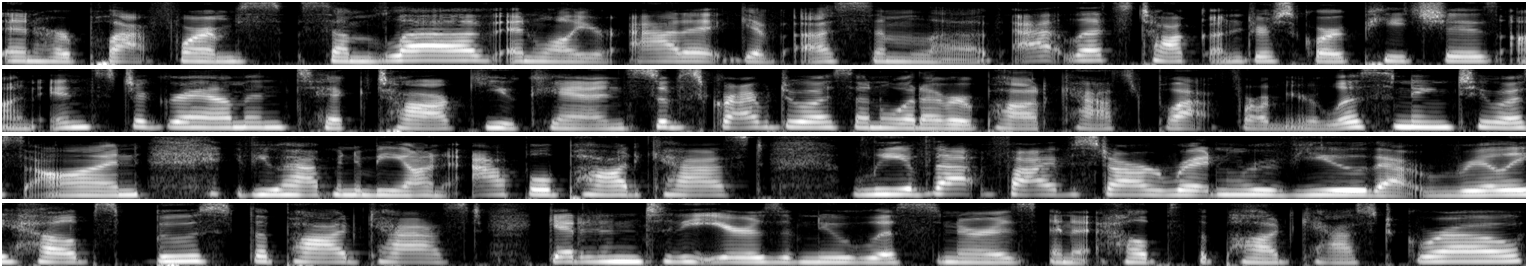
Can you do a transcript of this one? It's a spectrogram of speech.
and her platforms some love. And while you're at it, give us some love at Let's Talk underscore Peaches on Instagram and TikTok. You can subscribe to us on whatever podcast platform you're listening to us on. If you happen to be on Apple Podcast, leave that five star written review. That really helps boost boost the podcast, get it into the ears of new listeners, and it helps the podcast grow.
